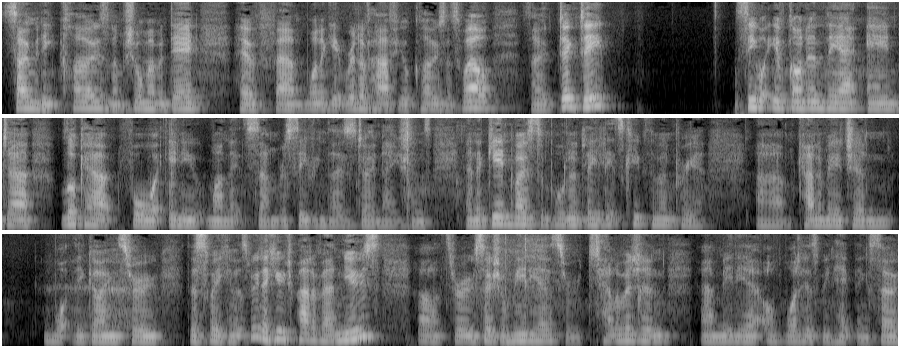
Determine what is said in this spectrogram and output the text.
so many clothes, and I'm sure mum and dad have um, want to get rid of half your clothes as well. So dig deep, see what you've got in there and uh, look out for anyone that's um, receiving those donations. And again, most importantly, let's keep them in prayer. Um, can't imagine what they're going through this week. And it's been a huge part of our news uh, through social media, through television uh, media, of what has been happening. So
